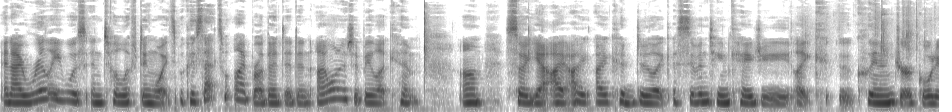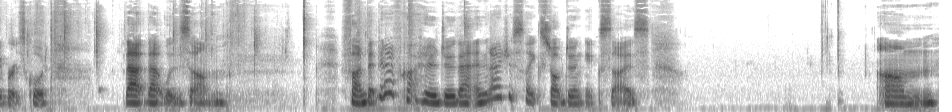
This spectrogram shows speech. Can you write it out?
and I really was into lifting weights because that's what my brother did, and I wanted to be like him. Um, so yeah, I I, I could do like a 17 kg like clean and jerk or whatever it's called. That that was um fun, but then I forgot how to do that, and then I just like stopped doing exercise. Um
